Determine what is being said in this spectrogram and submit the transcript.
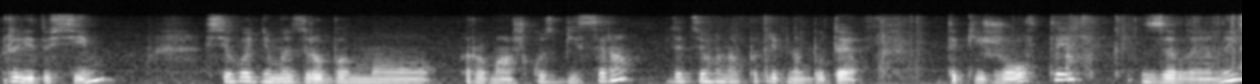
Привіт усім! Сьогодні ми зробимо ромашку з бісера. Для цього нам потрібно буде такий жовтий, зелений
